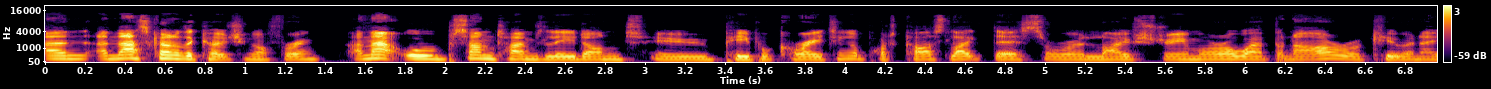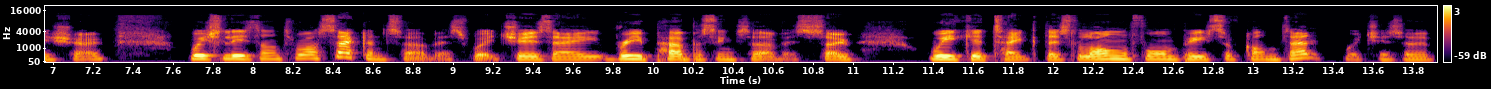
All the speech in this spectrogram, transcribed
And and that's kind of the coaching offering. And that will sometimes lead on to people creating a podcast like this or a live stream or a webinar or a Q&A show, which leads on to our second service, which is a repurposing service. So we could take this long form piece of content, which is a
